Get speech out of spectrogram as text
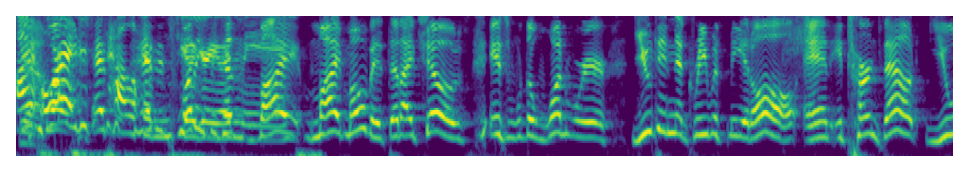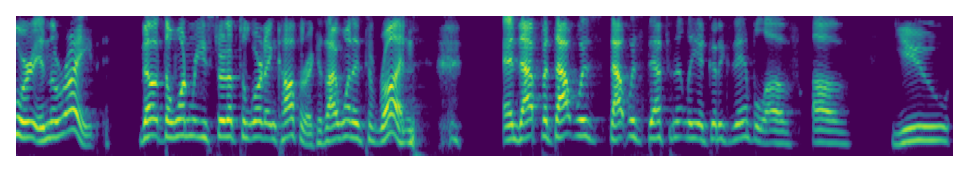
I, or I just And- tell and him it's to funny agree because with me. My my moment that I chose is the one where you didn't agree with me at all, and it turns out you were in the right. The the one where you stood up to Lord Encothra because I wanted to run, and that but that was that was definitely a good example of of you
